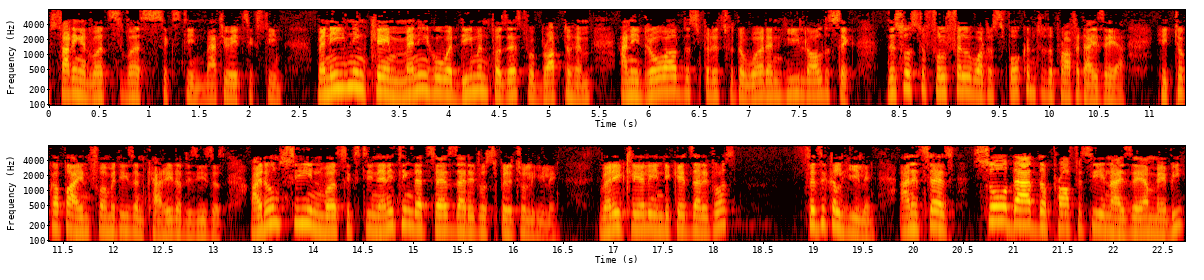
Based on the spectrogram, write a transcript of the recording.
starting at verse, verse 16. Matthew 8:16. When evening came, many who were demon possessed were brought to him, and he drove out the spirits with a word and healed all the sick. This was to fulfill what was spoken through the prophet Isaiah. He took up our infirmities and carried our diseases. I don't see in verse 16 anything that says that it was spiritual healing. Very clearly indicates that it was physical healing. And it says, so that the prophecy in Isaiah may be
